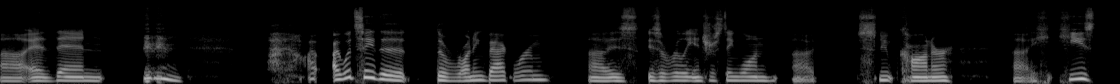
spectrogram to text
and then I, I, would say the the running back room is is a really interesting one. Snoop Conner, Uh, he, he's,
